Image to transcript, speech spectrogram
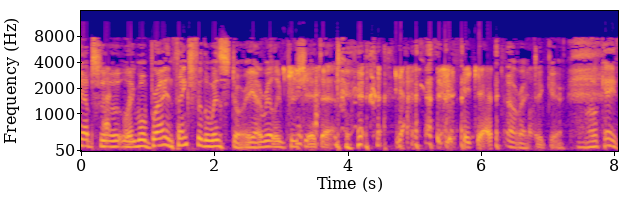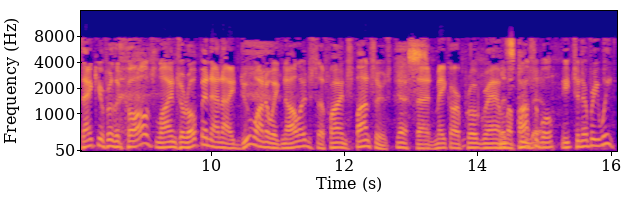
Absolutely. Well, Brian, thanks for the whiz story. I really appreciate that. Yeah. Take care. All right, take care. Okay, thank you for the calls. Lines are open, and I do want to acknowledge the fine sponsors Yes. that make our program Let's do that. possible each and every week.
